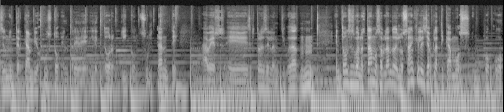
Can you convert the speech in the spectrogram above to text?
de un intercambio justo entre lector y consultante. A ver, eh, escritores de la antigüedad. Entonces, bueno, estábamos hablando de los ángeles, ya platicamos un poco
